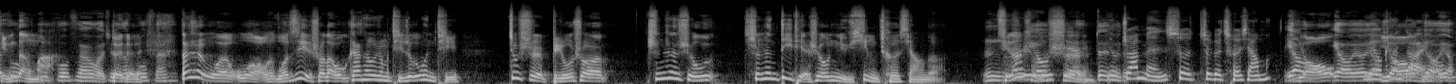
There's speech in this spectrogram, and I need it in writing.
平等嘛？不分，我觉得不分。但是我我我自己说的，我刚才为什么提这个问题？就是比如说，深圳是有深圳地铁是有女性车厢的。其他城市有专门设这个车厢吗？有有有有有有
